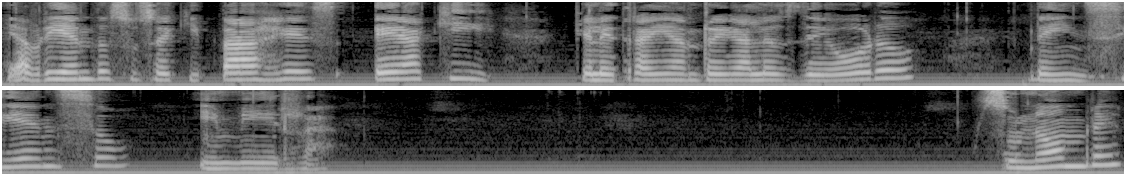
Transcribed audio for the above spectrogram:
y abriendo sus equipajes, he aquí que le traían regalos de oro, de incienso y mirra. Su nombre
